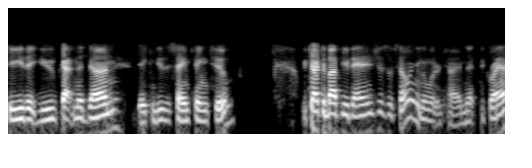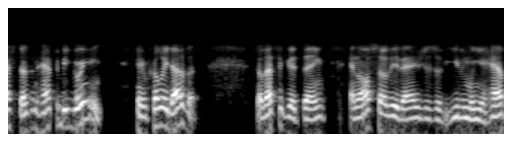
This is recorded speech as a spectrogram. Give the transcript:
see that you've gotten it done. They can do the same thing too. We talked about the advantages of selling in the wintertime, that the grass doesn't have to be green. It really doesn't. So that's a good thing. And also the advantages of even when you have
